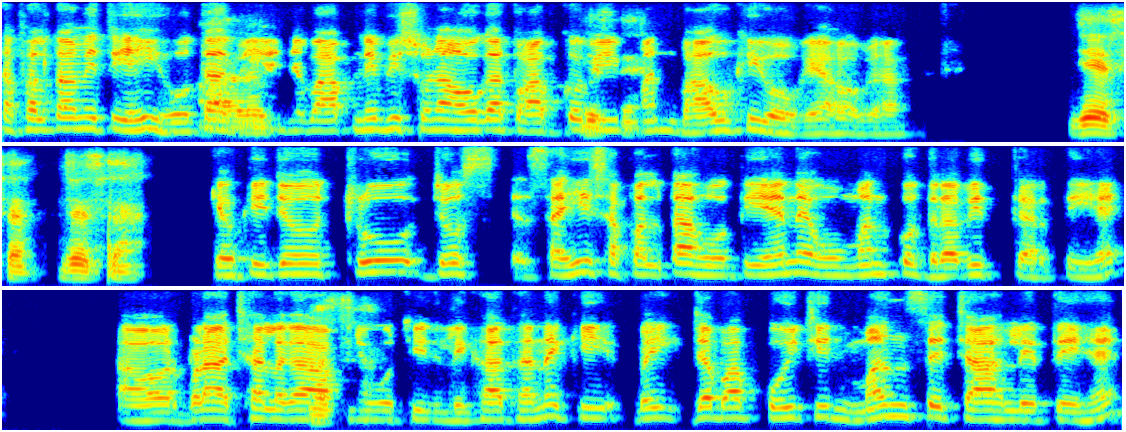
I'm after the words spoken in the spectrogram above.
सफलता में तो यही होता भी है जब आपने भी सुना होगा तो आपको भी मन भावुक ही हो गया होगा। जी सर जी सर क्योंकि जो ट्रू जो सही सफलता होती है ना वो मन को द्रवित करती है। और बड़ा अच्छा लगा आपने वो चीज़ लिखा था ना कि भाई जब आप कोई चीज़ मन से चाह लेते हैं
